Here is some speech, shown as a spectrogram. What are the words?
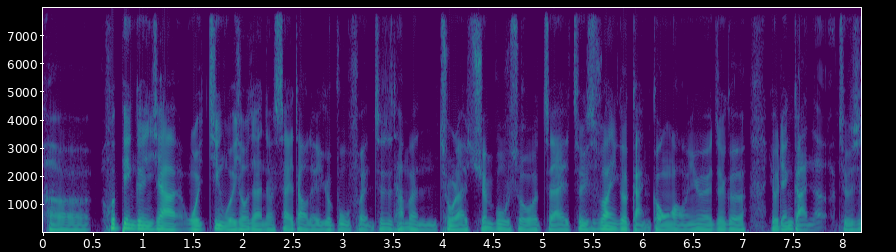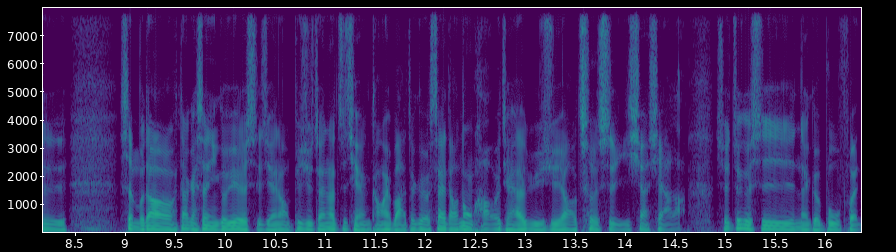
呃，会变更一下维进维修站的赛道的一个部分，就是他们出来宣布说，在这里是算一个赶工哦，因为这个有点赶了，就是剩不到大概剩一个月的时间哦，必须在那之前赶快把这个赛道弄好，而且还必须要测试一下下啦，所以这个是那个部分，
